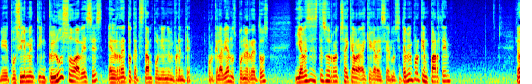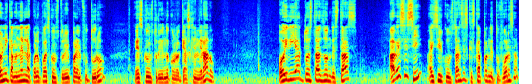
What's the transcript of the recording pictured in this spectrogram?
eh, posiblemente incluso a veces el reto que te están poniendo enfrente, porque la vida nos pone retos y a veces hasta esos retos hay que, hay que agradecerlos. Y también porque en parte, la única manera en la cual lo puedes construir para el futuro es construyendo con lo que has generado. Hoy día tú estás donde estás. A veces sí, hay circunstancias que escapan de tu fuerza,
